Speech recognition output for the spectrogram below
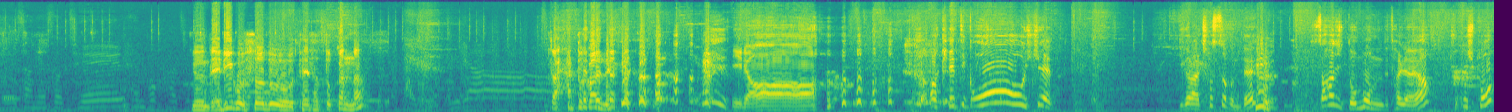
세상에서 제일 행복하지 이거 내리고 써도 대사 똑같나? 아 똑같네 이랴 아 개띠 오쉣 이거 날 쳤어 근데? 싸가지 너무 없는데 탈려야? 죽고 싶어?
